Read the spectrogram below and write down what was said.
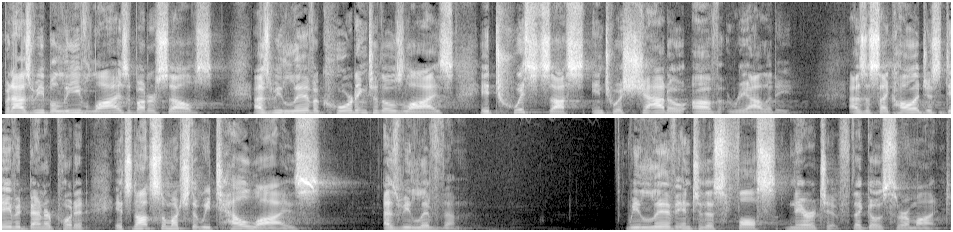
But as we believe lies about ourselves, as we live according to those lies, it twists us into a shadow of reality. As the psychologist David Benner put it, it's not so much that we tell lies as we live them. We live into this false narrative that goes through our mind.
